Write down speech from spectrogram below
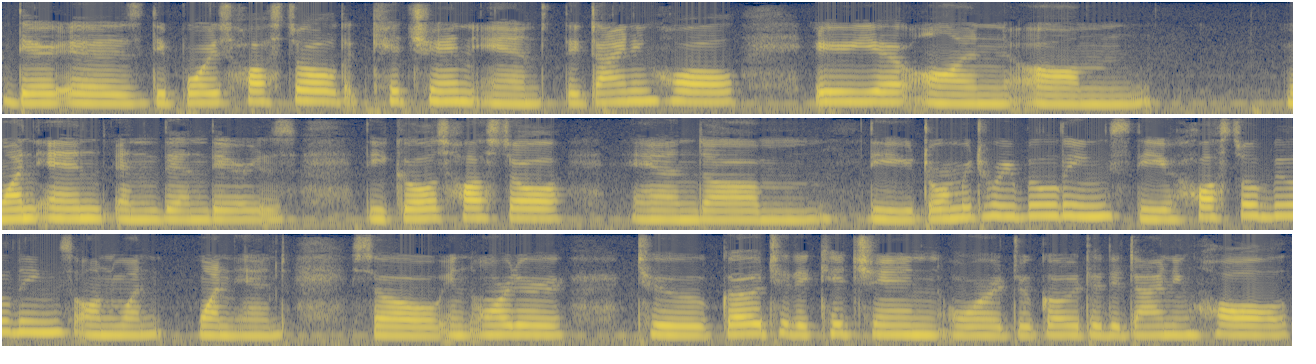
there is the boys hostel the kitchen and the dining hall area on um, one end and then there is the girls hostel and um, the dormitory buildings the hostel buildings on one one end. So in order to go to the kitchen or to go to the dining hall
